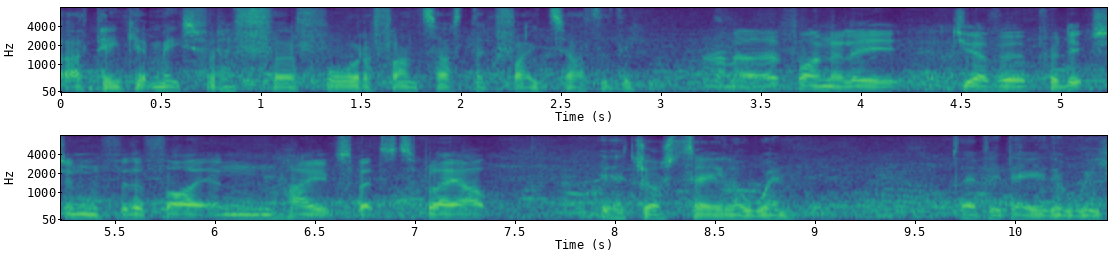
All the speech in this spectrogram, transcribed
I think it makes for a, for, for a fantastic fight Saturday. And uh, finally, do you have a prediction for the fight and how you expect it to play out? Yeah, Josh Taylor win. every day of the week,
